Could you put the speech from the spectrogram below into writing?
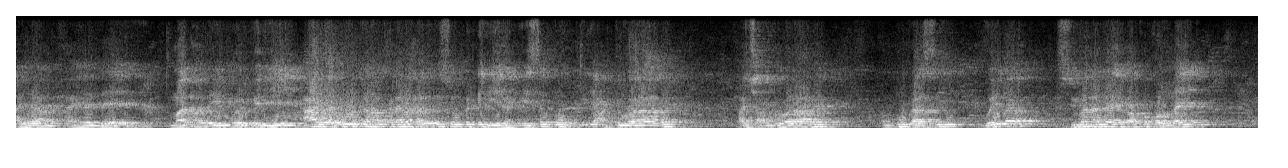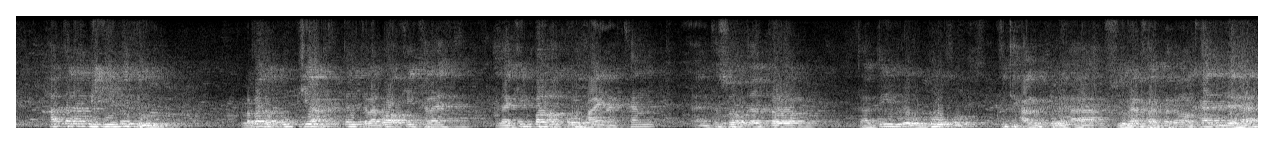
ayaa maxaa heedee maalmada igu wargeliyey caawa buuggan oo kale waxaa laga soo bandhigayay hargeysa buugkii cabdiwaraabe xaaji cabdiwaraabe oo weliba sugana leehay baa ku qornay haddana muhiimaddu labada buug kii aan ka qayb galaba waa kii kale laakiin ballanku waxaa inaan kan aan ka soo qayb galo haddii uu buuqu ku taxalluqi lahaa suugaan fara badan oo ka hadli lahaa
